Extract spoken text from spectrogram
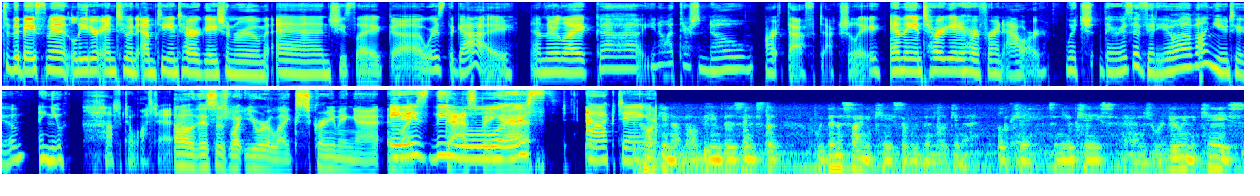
to the basement, lead her into an empty interrogation room, and she's like, uh, "Where's the guy?" And they're like, uh, "You know what? There's no art theft actually." And they interrogated her for an hour, which there is a video of on YouTube, and you have to watch it. Oh, this is what you were like screaming at. And, it like, is the gasping at. worst acting. Talking about being busy and stuff, we've been assigned a case that we've been looking at. Okay. It's a new case, and reviewing the case,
